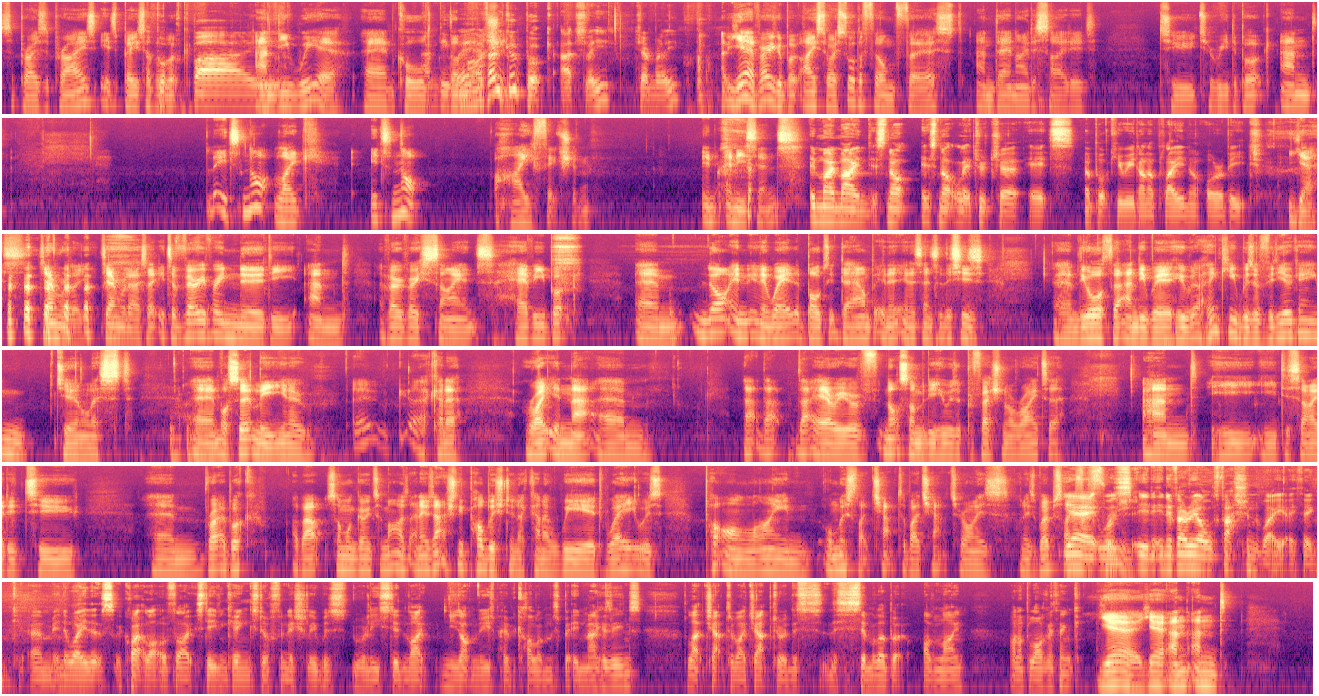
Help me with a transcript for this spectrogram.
Surprise, surprise! It's based off a book, by Andy Weir um, called Andy The Weir. A very good book, actually, generally. Uh, Yeah, very good book. I so I saw the film first, and then I decided to to read the book, and it's not like it's not high fiction in any sense. In my mind, it's not it's not literature. It's a book you read on a plane or, or a beach. Yes, generally, generally, I say it's a very very nerdy and a very very science heavy book. Um, not in, in a way that bogs it down, but in a, in a sense that this is um, the author Andy Weir, who I think he was a video game journalist, um, or certainly you know, uh, kind of right in that um, that that that area of not somebody who was a professional writer, and he he decided to um, write a book about someone going to Mars, and it was actually published in a kind of weird way. It was put online, almost like chapter by chapter on his on his website. yeah, it was in, in a very old-fashioned way. I think, um, in a way that's quite a lot of like Stephen King stuff. Initially, was released in like not newspaper columns, but in magazines, like chapter by chapter. And this this is similar, but online on a blog. I think. Yeah, yeah, and and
